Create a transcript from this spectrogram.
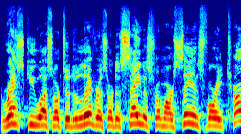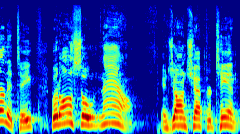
rescue us or to deliver us or to save us from our sins for eternity, but also now. In John chapter 10,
